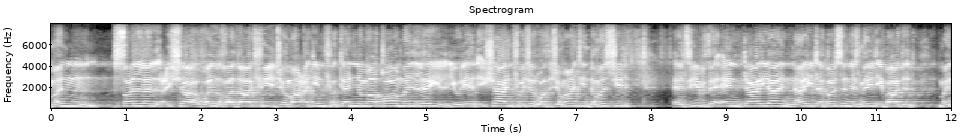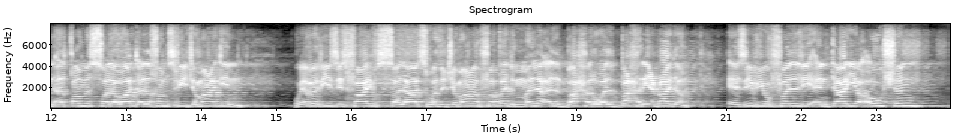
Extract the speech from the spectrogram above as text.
من صلى العشاء والغداة في جماعة فكأنما قام الليل يريد عشاء and Fajr with جماعة in the masjid as if the entire night a person has made ibadat من أقام الصلوات الخمس في جماعة whoever reads his five salats with جماعة فقد ملأ البحر والبحر عبادة as if you fill the entire ocean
